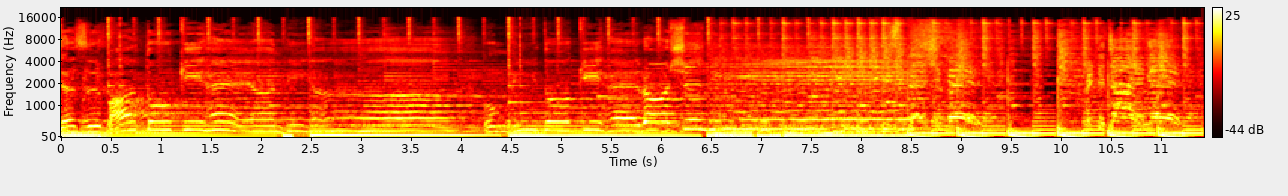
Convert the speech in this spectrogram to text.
जज्बातों की है आंधियाँ उम्मीदों की है रोशनी। ओ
